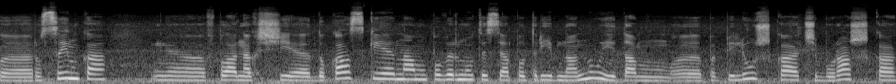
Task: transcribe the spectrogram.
е, Росинка. Е, В планах ще до казки нам повернутися потрібно. Ну і там е, попілюшка, чебурашка,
